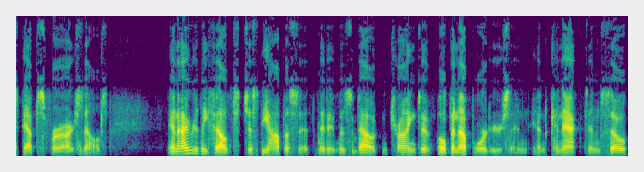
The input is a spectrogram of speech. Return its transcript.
steps for ourselves. And I really felt just the opposite, that it was about trying to open up borders and, and connect. And so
